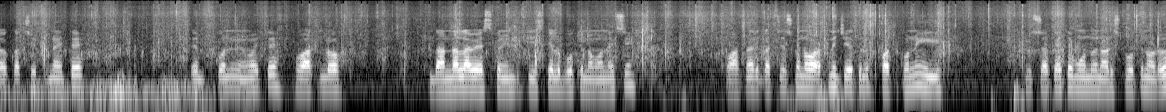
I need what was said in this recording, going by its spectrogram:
యొక్క చెట్టునైతే అయితే తెంపుకొని మేమైతే వాటిలో దండలా వేసుకొని ఇంటికి తీసుకెళ్ళబోతున్నాం అనేసి వాటిని అయితే కట్ చేసుకుని వాటిని చేతులకు పట్టుకొని ఇసుక అయితే ముందు నడిచిపోతున్నాడు.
